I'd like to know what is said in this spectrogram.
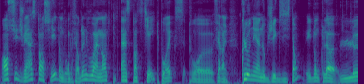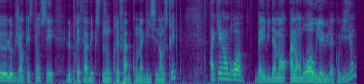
Ensuite, je vais instancier, donc on va faire de nouveau un instantiate pour, euh, faire cloner un objet existant. Et donc là, l'objet en question, c'est le préfab, explosion préfab qu'on a glissé dans le script. À quel endroit? Bah Évidemment, à l'endroit où il y a eu la collision.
